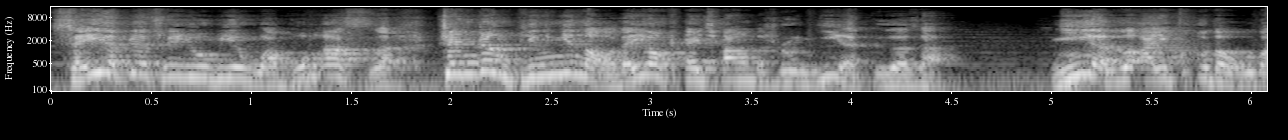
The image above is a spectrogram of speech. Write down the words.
谁也别吹牛逼，我不怕死。真正顶你脑袋要开枪的时候，你也嘚瑟，你也拉一裤兜子，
